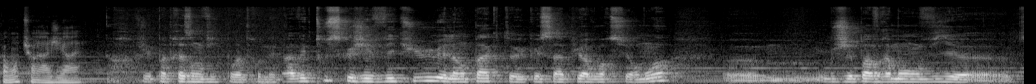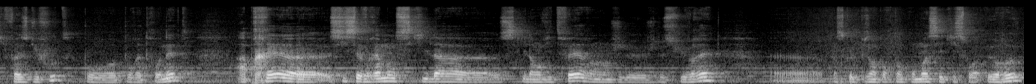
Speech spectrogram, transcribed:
comment tu réagirais? J'ai pas très envie, pour être honnête. Avec tout ce que j'ai vécu et l'impact que ça a pu avoir sur moi, euh, j'ai pas vraiment envie euh, qu'il fasse du foot, pour, pour être honnête. Après, euh, si c'est vraiment ce qu'il a, a envie de faire, hein, je, le suivrai. parce que le plus important pour moi, c'est qu'il soit heureux.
